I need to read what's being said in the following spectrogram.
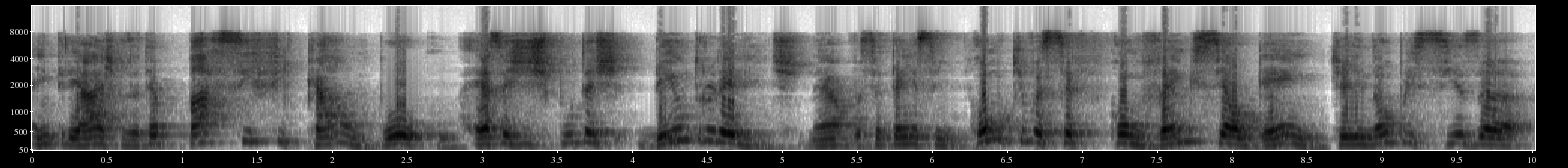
entre aspas, até pacificar um pouco essas disputas dentro da elite né? Você tem assim, como que você convence alguém que ele não precisa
